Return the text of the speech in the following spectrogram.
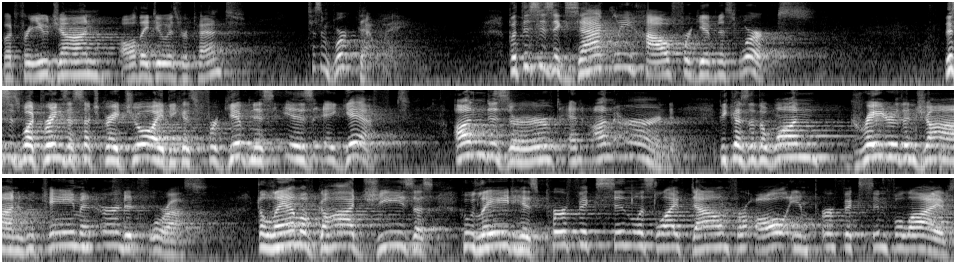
But for you, John, all they do is repent. It doesn't work that way. But this is exactly how forgiveness works. This is what brings us such great joy because forgiveness is a gift, undeserved and unearned, because of the one greater than John who came and earned it for us. The Lamb of God, Jesus, who laid his perfect, sinless life down for all imperfect, sinful lives,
